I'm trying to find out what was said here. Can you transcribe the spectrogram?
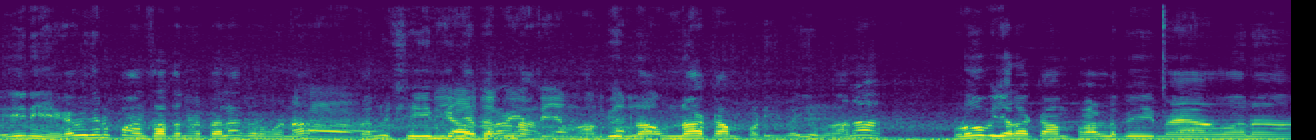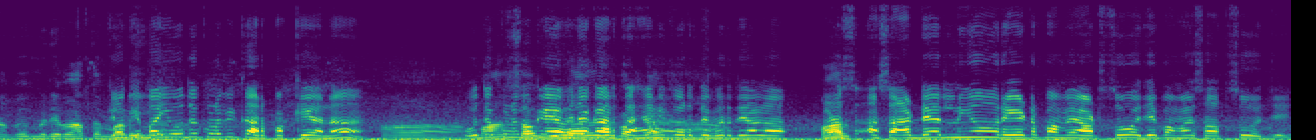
ਇਹ ਨਹੀਂ ਹੈਗਾ ਵੀ ਤੈਨੂੰ 5-7 ਦਿਨ ਪਹਿਲਾਂ ਕਰੂੰਗਾ ਨਾ ਹਾਂ। ਤੈਨੂੰ 6 ਵੀ ਮਹੀਨੇ ਆਪਦਾ ਪਹਿਲਾਂ ਇੰਤਜ਼ਾਮ ਨਾ। ਹੋਰ ਵੀ ਉਨਾ ਉਨਾ ਕੰਮ ਫੜੀ ਬਾਈ ਆਪਣਾ ਨਾ। ਹੁਣ ਉਹ ਵਿਚਾਰਾ ਕੰਮ ਫੜ ਲਵੇ ਮੈਂ ਆਵਾਂ ਨਾ ਵੀ ਮੇਰੇ ਵਾਸਤੇ ਕਿਉਂਕਿ ਮਾੜੀ ਬਾਈ ਉਹਦੇ ਕੋਲ ਵੀ ਘਰ ਪੱਕੇ ਆ ਨਾ। ਹਾਂ ਉਹਦੇ ਕੋਲ 500 ਕੋਈ ਇਹੋ ਜਿਹਾ ਕਿੱਲਾ ਘਰ ਤਾਂ ਹੈ ਨਹੀਂ। ਤੁਰਦੇ ਫਿਰਦੇ ਵਾਲਾ। ਹੁਣ ਸ- ਸਾਡੇ ਵਾਲੀਓ ਰੇਟ ਭਾਵੇਂ 800 ਹੋ ਜੇ ਭਾਵੇਂ 700 ਹੋ। ਜੇ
